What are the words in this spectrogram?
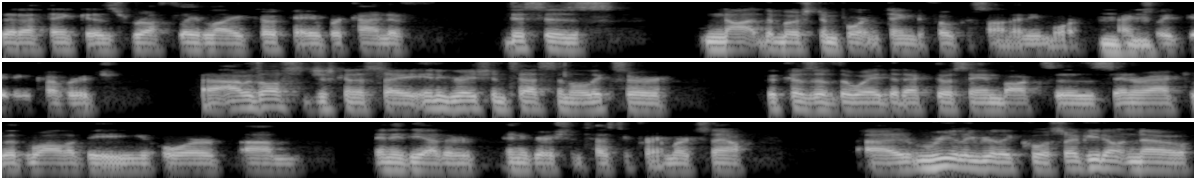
that I think is roughly like okay, we're kind of this is not the most important thing to focus on anymore. Mm-hmm. Actually, getting coverage. Uh, I was also just going to say integration tests in Elixir because of the way that Ecto sandboxes interact with Wallaby or um, any of the other integration testing frameworks now. Uh, really, really cool. So if you don't know,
